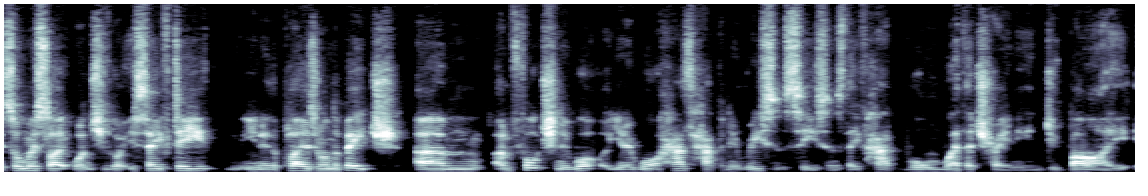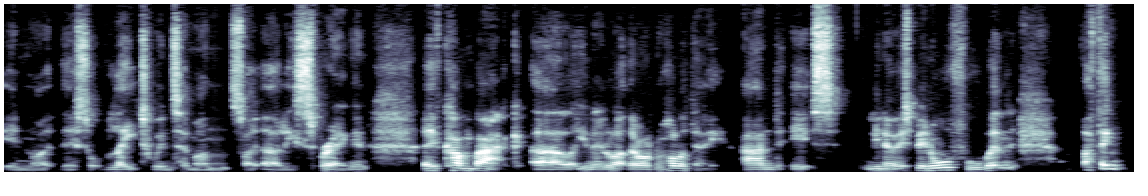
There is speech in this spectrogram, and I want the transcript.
it's almost like once you've got your safety, you know, the players are on the beach. Um, unfortunately, what you know, what has happened in recent seasons, they've had warm weather training in Dubai in like this sort of late winter months, like early spring, and they've come back, uh, you know, like they're on holiday, and it's you know, it's been awful. When I think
